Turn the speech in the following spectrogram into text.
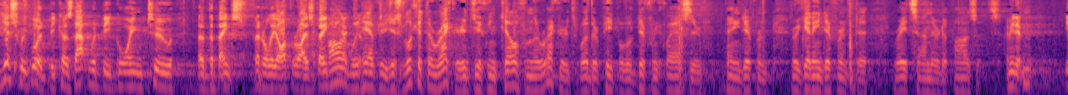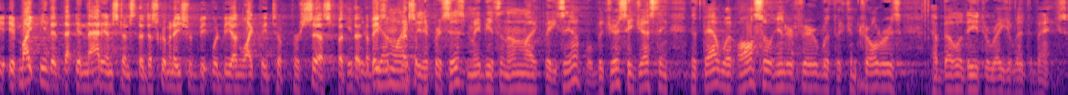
Yes, we would, because that would be going to uh, the bank's federally authorized banking All it would have to just look at the records. You can tell from the records whether people of different classes are paying different or getting different uh, rates on their deposits. I mean, it, it might be that, that in that instance the discrimination would be, would be unlikely to persist. But it the, would the basic be unlikely to persist. Maybe it's an unlikely example, but you're suggesting that that would also interfere with the comptroller's ability to regulate the banks.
